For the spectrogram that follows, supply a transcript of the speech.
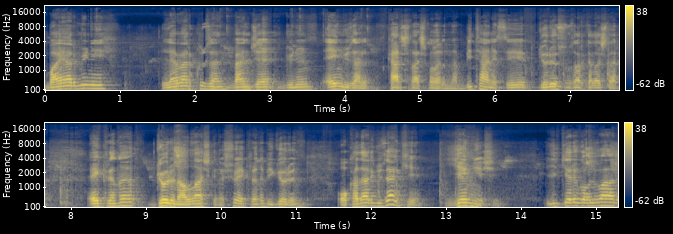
Bayern Münih Leverkusen bence günün en güzel karşılaşmalarından bir tanesi. Görüyorsunuz arkadaşlar. Ekranı görün Allah aşkına şu ekranı bir görün. O kadar güzel ki yemyeşil. İlk yarı gol var,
